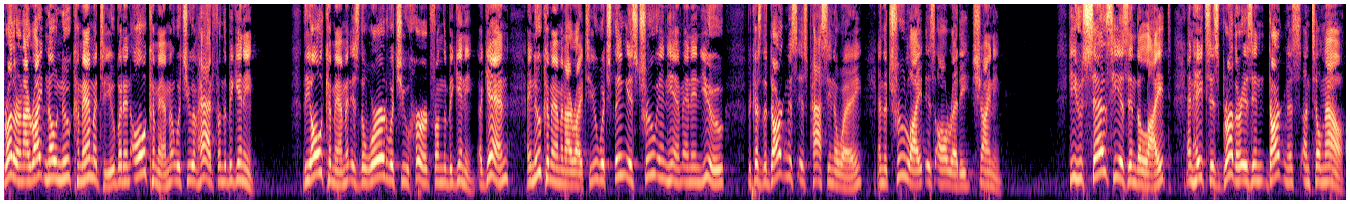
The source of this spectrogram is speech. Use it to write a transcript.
Brethren, I write no new commandment to you, but an old commandment which you have had from the beginning. The old commandment is the word which you heard from the beginning. Again, a new commandment I write to you, which thing is true in him and in you, because the darkness is passing away and the true light is already shining. He who says he is in the light and hates his brother is in darkness until now.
